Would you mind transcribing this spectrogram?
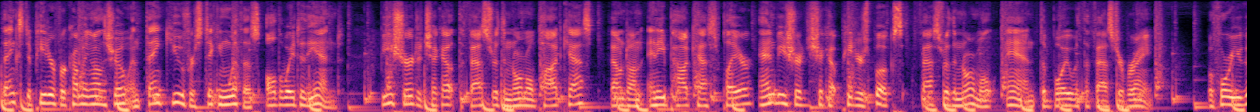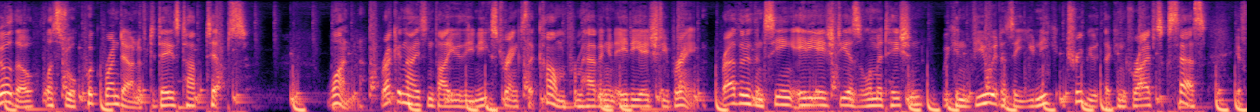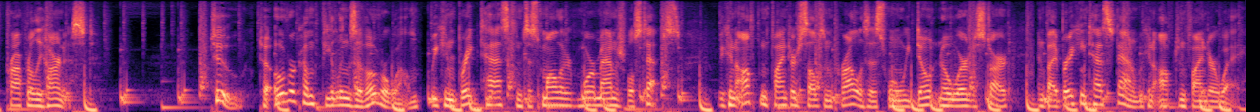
Thanks to Peter for coming on the show, and thank you for sticking with us all the way to the end. Be sure to check out the Faster Than Normal podcast, found on any podcast player, and be sure to check out Peter's books, Faster Than Normal and The Boy with the Faster Brain. Before you go, though, let's do a quick rundown of today's top tips. 1. Recognize and value the unique strengths that come from having an ADHD brain. Rather than seeing ADHD as a limitation, we can view it as a unique attribute that can drive success if properly harnessed. 2. To overcome feelings of overwhelm, we can break tasks into smaller, more manageable steps. We can often find ourselves in paralysis when we don't know where to start, and by breaking tasks down, we can often find our way.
